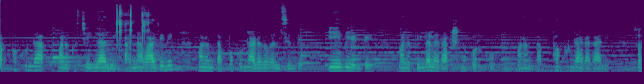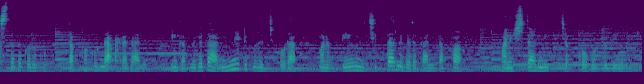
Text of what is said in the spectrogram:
తప్పకుండా మనకు చేయాలి అన్న వాటిని మనం తప్పకుండా అడగవలసిందే. ఏవి అంటే మన పిల్లల రక్షణ కొరకు మనం తప్పకుండా అడగాలి. స్వస్థత కొరకు తప్పకుండా అడగాలి. ఇంకా మిగతా అన్నిటి గురించి కూడా మనం దేవుని చిత్తాన్ని వెతకాలి తప్ప మన ఇష్టాన్ని చెప్పుకోకూడదు దేవునికి.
